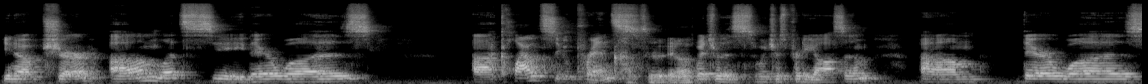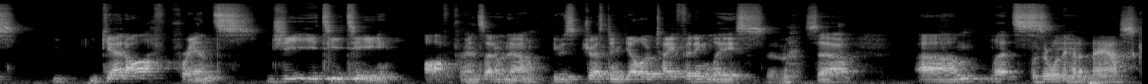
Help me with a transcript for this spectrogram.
you know, sure. Um, let's see. There was uh, Cloud Suit Prince, So, yeah. which was which was pretty awesome. Um, there was Get Off Prince, G E T T Off Prince. I don't know. He was dressed in yellow tight fitting lace. Yeah. So um, let's. Was there one that had a mask?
